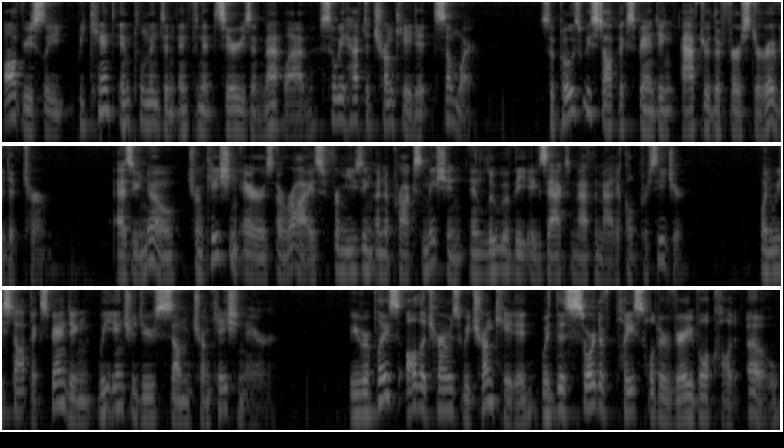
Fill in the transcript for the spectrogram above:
Obviously, we can't implement an infinite series in MATLAB, so we have to truncate it somewhere. Suppose we stop expanding after the first derivative term. As you know, truncation errors arise from using an approximation in lieu of the exact mathematical procedure. When we stop expanding, we introduce some truncation error. We replace all the terms we truncated with this sort of placeholder variable called O,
